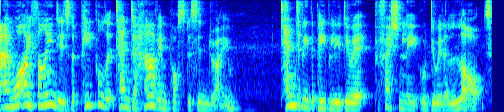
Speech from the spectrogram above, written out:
And what I find is the people that tend to have imposter syndrome tend to be the people who do it professionally or do it a lot,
